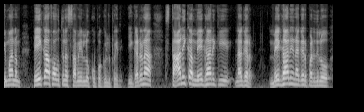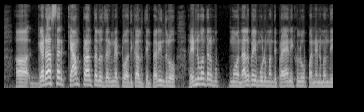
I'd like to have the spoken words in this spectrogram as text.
విమానం టేకాఫ్ అవుతున్న సమయంలో కుప్పకూలిపోయింది. ఈ ఘటన స్థానిక మేఘానికి నగర్ మేఘాని నగర్ పరిధిలో గడాసర్ క్యాంప్ ప్రాంతంలో జరిగినట్టు అధికారులు తెలిపారు. ఇందులో రెండు వందల నలభై మూడు మంది ప్రయాణికులు పన్నెండు మంది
